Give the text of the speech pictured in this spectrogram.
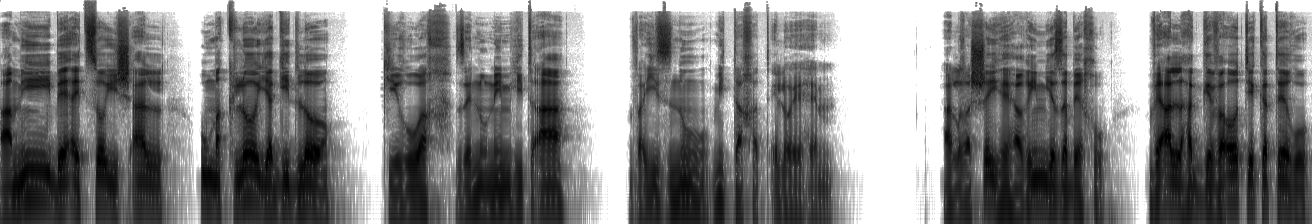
עמי בעצו ישאל, ומקלו יגיד לו, כי רוח זנונים הטעה, ויזנו מתחת אלוהיהם. על ראשי ההרים יזבחו, ועל הגבעות יקטרו,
